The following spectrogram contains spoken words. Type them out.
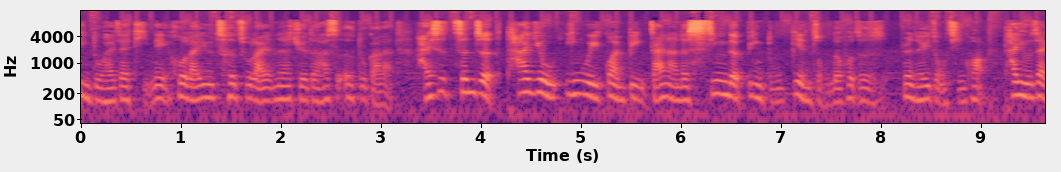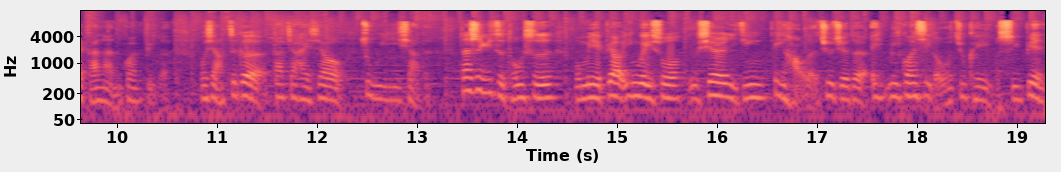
病毒还在体内，后来又测出来，人家觉得他是二度感染，还是真的他又因为冠病感染了新的病毒变种的，或者是任何一种情况，他又在感染冠病了。我想这个大家还是要注意一下的。但是与此同时，我们也不要因为说有些人已经病好了，就觉得哎没关系了，我就可以随便。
